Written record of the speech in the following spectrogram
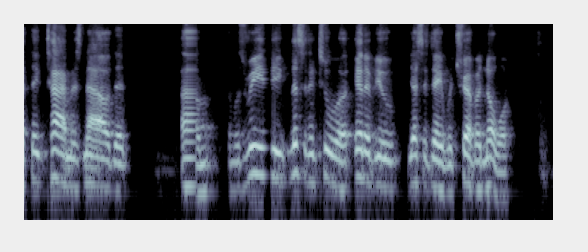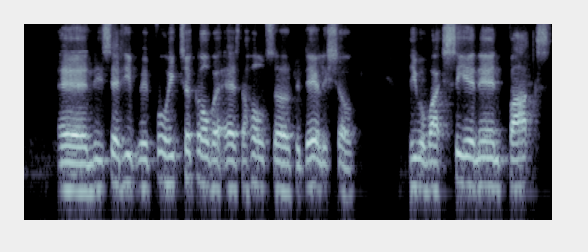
I think time is now that um, I was reading, listening to an interview yesterday with Trevor Noah. And he said he, before he took over as the host of The Daily Show, he would watch CNN, Fox,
